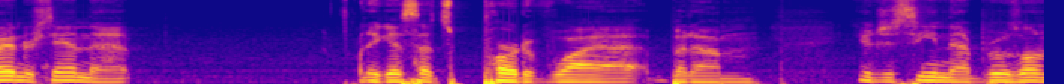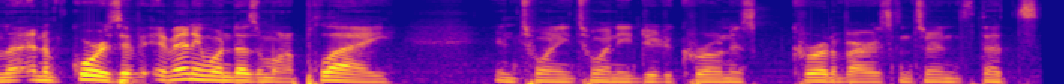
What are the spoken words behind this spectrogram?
I understand that, and I guess that's part of why. I, but um, you're just seeing that proposal, and of course, if, if anyone doesn't want to play in 2020 due to coronavirus coronavirus concerns, that's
